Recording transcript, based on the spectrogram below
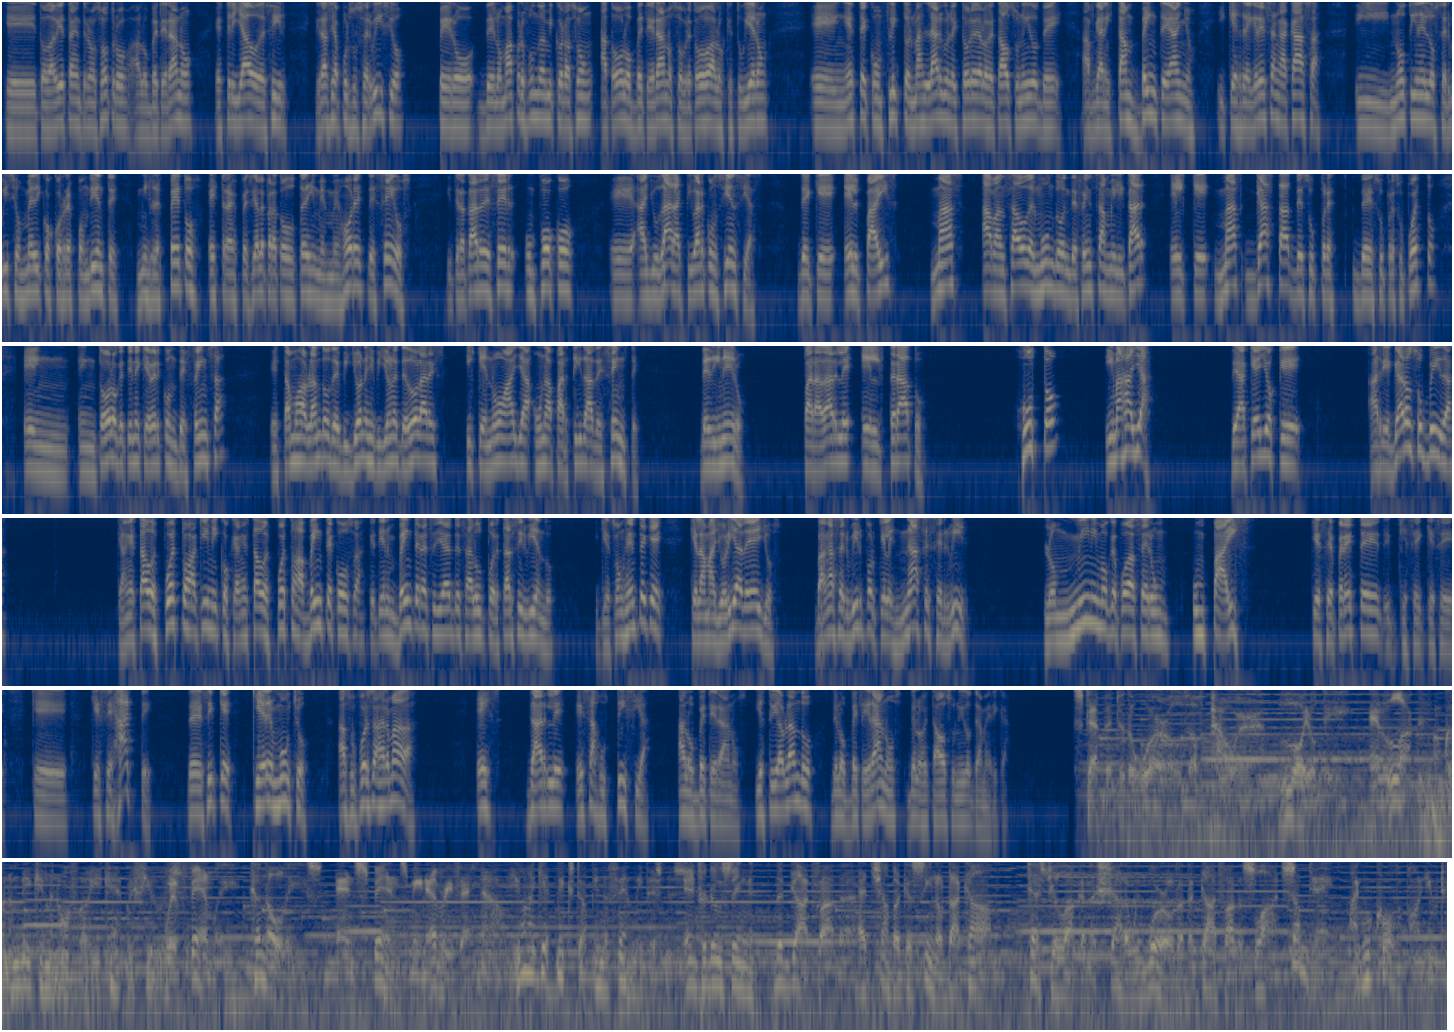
que todavía están entre nosotros, a los veteranos. Es trillado decir gracias por su servicio, pero de lo más profundo de mi corazón, a todos los veteranos, sobre todo a los que estuvieron en este conflicto, el más largo en la historia de los Estados Unidos, de Afganistán, 20 años, y que regresan a casa y no tienen los servicios médicos correspondientes. Mis respetos extra especiales para todos ustedes y mis mejores deseos y tratar de ser un poco, eh, ayudar a activar conciencias de que el país más avanzado del mundo en defensa militar, el que más gasta de su, de su presupuesto en, en todo lo que tiene que ver con defensa, estamos hablando de billones y billones de dólares y que no haya una partida decente de dinero para darle el trato justo y más allá de aquellos que arriesgaron sus vidas, que han estado expuestos a químicos, que han estado expuestos a 20 cosas, que tienen 20 necesidades de salud por estar sirviendo, y que son gente que, que la mayoría de ellos van a servir porque les nace servir. Lo mínimo que puede hacer un, un país que se preste, que se, que se, que, que se jacte de decir que quiere mucho a sus Fuerzas Armadas, es darle esa justicia a los veteranos. Y estoy hablando de los veteranos de los Estados Unidos de América. Step into the world of power, loyalty, and luck. I'm gonna make him an offer he can't refuse. With family, cannolis, and spins mean everything. Now, you wanna get mixed up in the family business. Introducing The Godfather at ChumbaCasino.com. Test your luck in the shadowy world of The Godfather slot. Someday, I will call upon you to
